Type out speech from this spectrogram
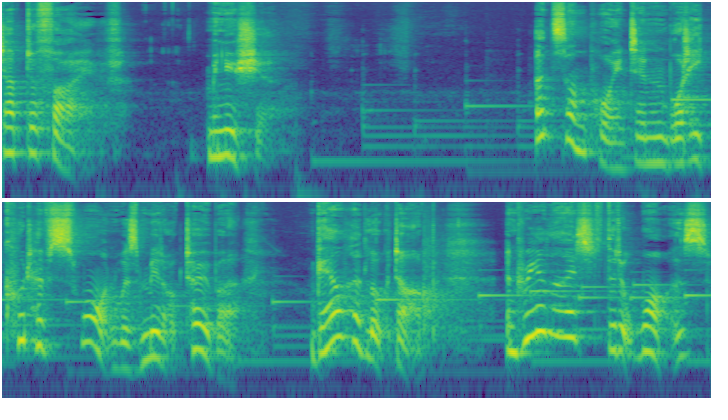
Chapter 5 Minutiae At some point in what he could have sworn was mid October, Gale had looked up and realized that it was,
